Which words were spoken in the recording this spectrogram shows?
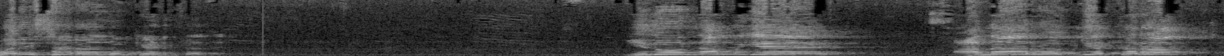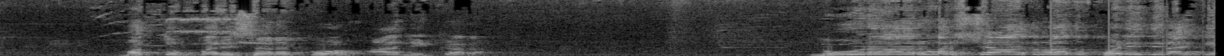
ಪರಿಸರನೂ ಕೆಡ್ತದೆ. ಇದು ನಮಗೆ ಅನಾರೋಗ್ಯಕರ ಮತ್ತು ಪರಿಸರಕ್ಕೂ ಹಾನಿಕರ. ನೂರಾರು ವರ್ಷ ಆದರೂ ಅದು ಕೊಳಿದಿರ ಹಂಗೆ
